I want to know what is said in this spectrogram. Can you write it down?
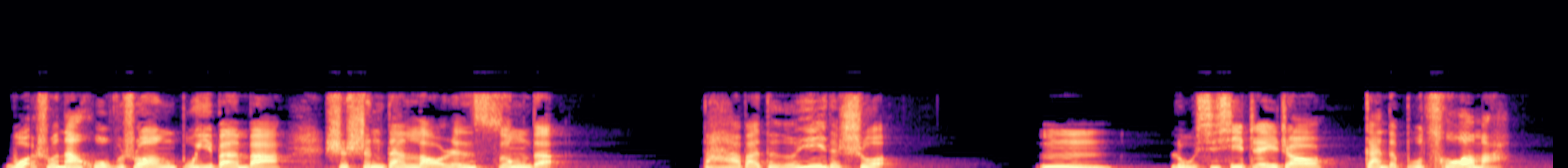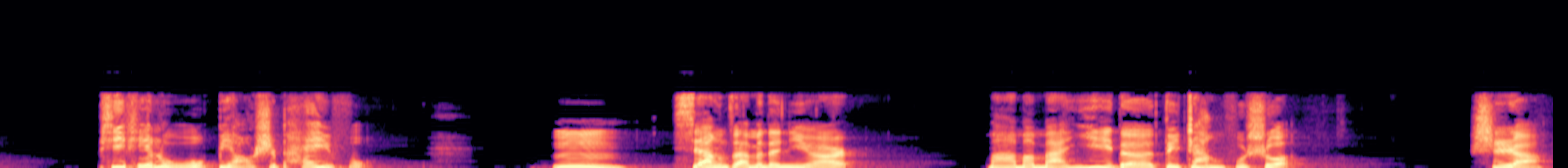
我说那护肤霜不一般吧？是圣诞老人送的。爸爸得意地说：“嗯，鲁西西这一招干得不错嘛。”皮皮鲁表示佩服。嗯，像咱们的女儿。妈妈满意的对丈夫说：“是啊，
